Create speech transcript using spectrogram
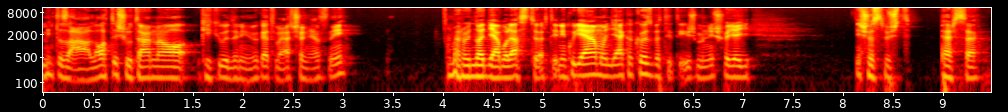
mint az állat, és utána kiküldeni őket versenyezni. Mert hogy nagyjából ez történik. Ugye elmondják a közvetítésben is, hogy egy, és ezt most persze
